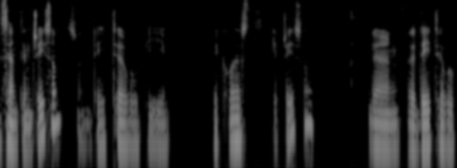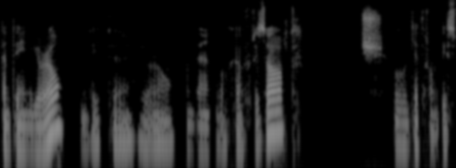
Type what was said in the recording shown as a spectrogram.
sent in JSON. So data will be request get JSON. Then the data will contain URL, data URL, and then we'll have result, which we'll get from this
